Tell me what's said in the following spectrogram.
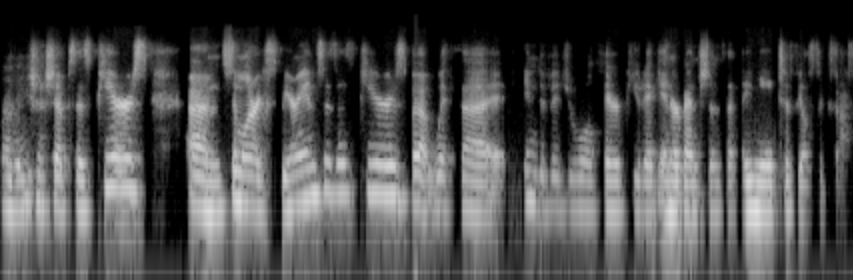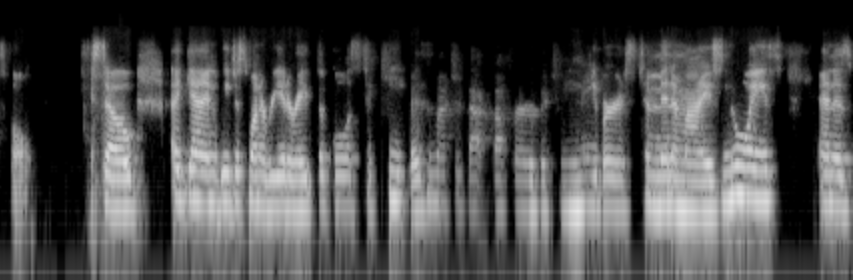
relationships as peers um, similar experiences as peers, but with the individual therapeutic interventions that they need to feel successful. So again, we just want to reiterate the goal is to keep as much of that buffer between neighbors to minimize noise and as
